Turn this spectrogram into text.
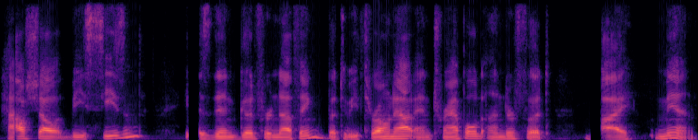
how shall it be seasoned? It is then good for nothing but to be thrown out and trampled underfoot by men.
